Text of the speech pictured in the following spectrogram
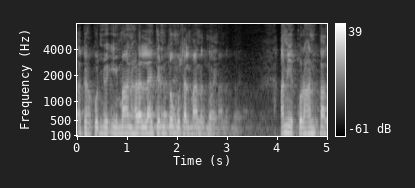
اگر کنیو ایمان ہر اللہ ترین تو مسلمانت نوئے امی قرآن پاک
